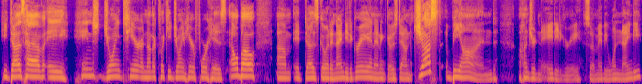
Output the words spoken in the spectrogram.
He does have a hinge joint here, another clicky joint here for his elbow. Um, it does go at a 90 degree and then it goes down just beyond 180 degree. So maybe 190.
